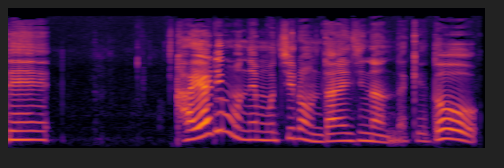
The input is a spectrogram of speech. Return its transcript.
で流行りもねもちろん大事なんだけど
